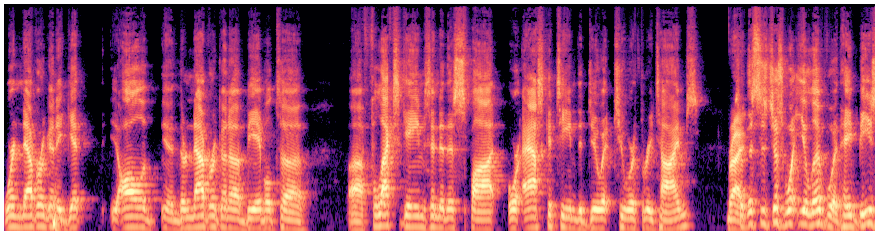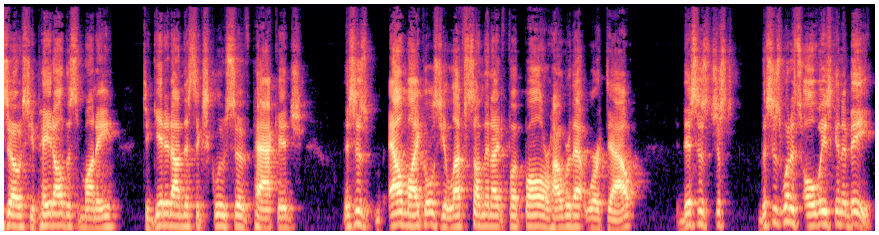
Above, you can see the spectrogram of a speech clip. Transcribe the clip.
We're never going to get all you know, they're never going to be able to uh, flex games into this spot or ask a team to do it two or three times. Right. So this is just what you live with. Hey, Bezos, you paid all this money to get it on this exclusive package. This is Al Michaels. You left Sunday Night Football or however that worked out. This is just this is what it's always going to be.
